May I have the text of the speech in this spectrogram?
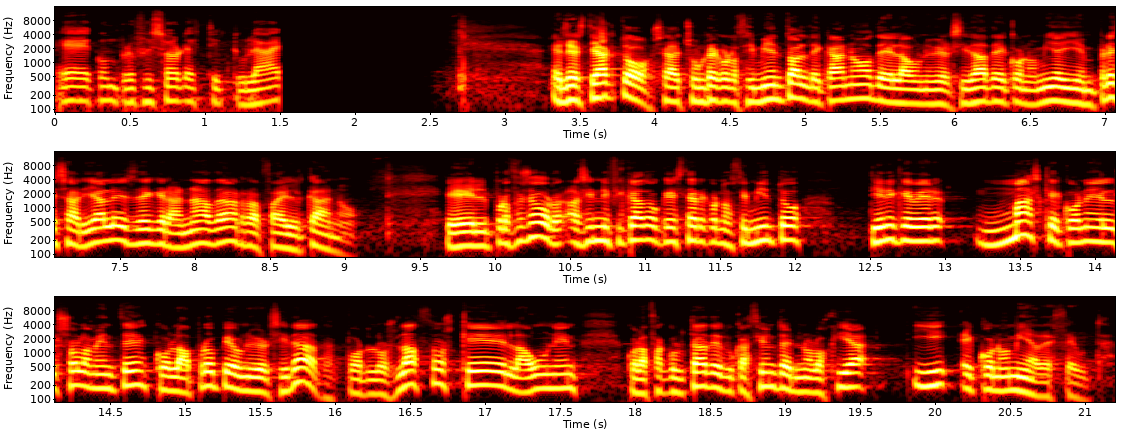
eh, con profesores titulares. En este acto se ha hecho un reconocimiento al decano de la Universidad de Economía y Empresariales de Granada, Rafael Cano. El profesor ha significado que este reconocimiento tiene que ver más que con él solamente con la propia universidad, por los lazos que la unen con la Facultad de Educación, Tecnología y Economía de Ceuta.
